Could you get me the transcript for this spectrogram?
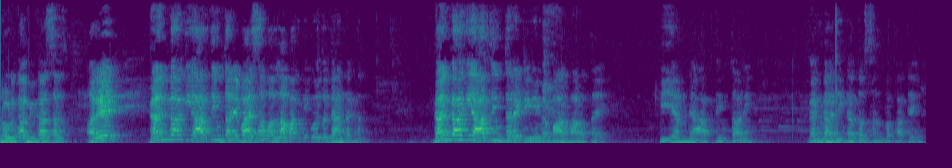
रोड का विकास। अरे, गंगा की आरती उतारे, भाई साहब अल्लाह पाक की कोई तो ध्यान रखना। गंगा की आरती उतारे, टीवी में बार बार आता है पीएम ने आरती उतारी, गंगा जी का दर्शन बताते हैं।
